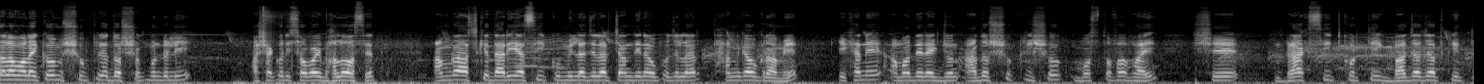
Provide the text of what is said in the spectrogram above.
আসসালামু আলাইকুম, সুপ্রিয় দর্শক মণ্ডলী। আশা করি সবাই ভালো আছেন। আমরা আজকে দাঁড়িয়ে আছি কুমিল্লা জেলার চান্দিনা উপজেলার থানগাঁও গ্রামে। এখানে আমাদের একজন আদর্শ কৃষক মোস্তফা ভাই। সে ব্র্যাক সিড কর্তৃক বাজাজাতকৃত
